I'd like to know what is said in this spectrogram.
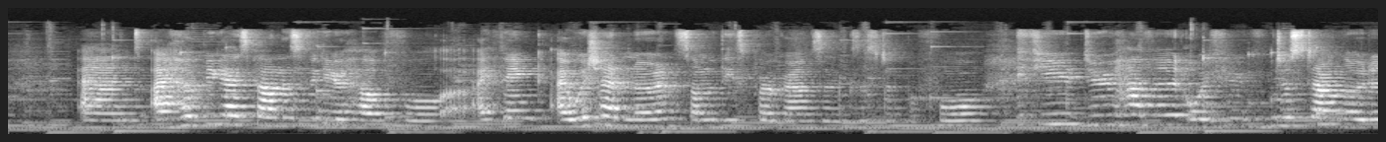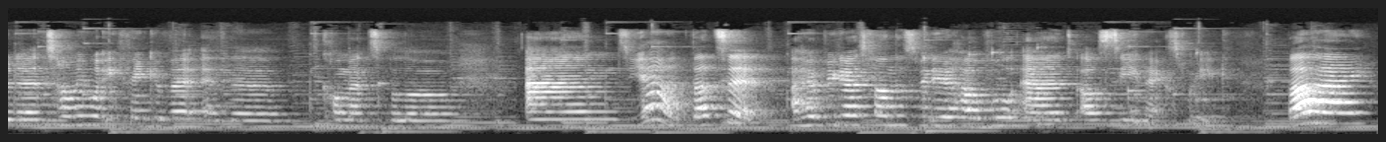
and I hope you guys found this video helpful. I think, I wish I'd known some of these programs that existed before. If you do have it or if you just downloaded it, tell me what you think of it in the comments below. And yeah, that's it. I hope you guys found this video helpful and I'll see you next week. Bye!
